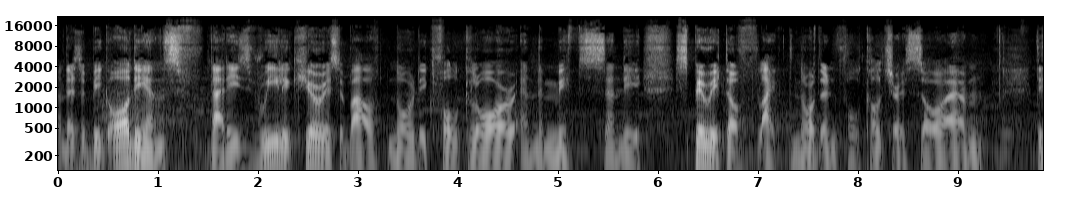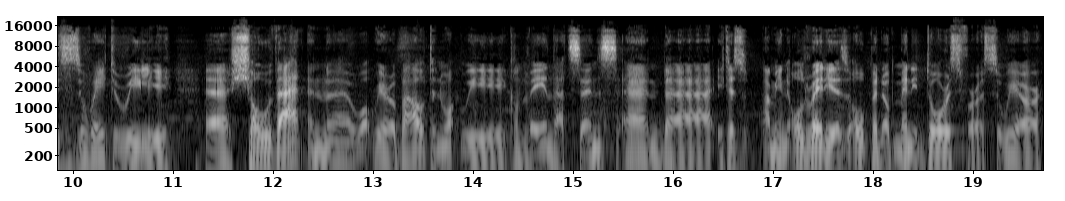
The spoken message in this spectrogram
And there's a big audience that is really curious about Nordic folklore and the myths and the spirit of like northern folk culture. So um, this is a way to really uh, show that and uh, what we're about and what we convey in that sense. And uh, it has, I mean, already has opened up many doors for us. So we are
